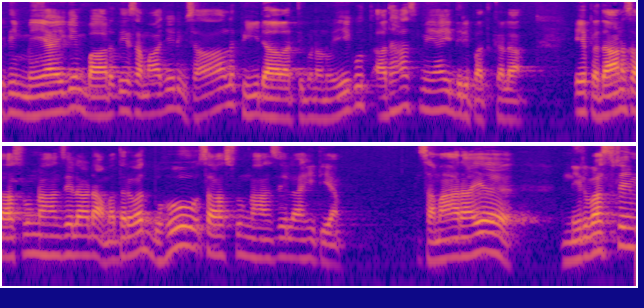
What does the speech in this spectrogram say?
ඉතින් මේ අයගෙන් භාරතය සමාජයට විශාල පීඩාවත් තිබුණ. නොඒකුත් අදහස් මේ අයි ඉදිරිපත් කලා ඒ ප්‍රධාන ශාස්තෘන් වහන්සේලාට අමතරවත් බොහෝ ශාස්තෘන් වහන්සේලා හිටියම් සමහර අය නිර්වස්ත්‍රයෙන්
